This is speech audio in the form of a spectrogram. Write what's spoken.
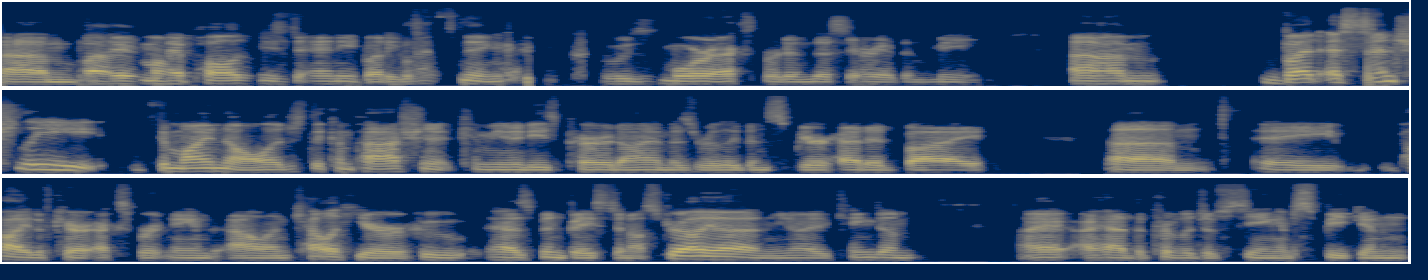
um, by my apologies to anybody listening who's more expert in this area than me. Um, but essentially, to my knowledge, the compassionate communities paradigm has really been spearheaded by um, a palliative care expert named Alan Kellehear, who has been based in Australia and the United Kingdom. I, I had the privilege of seeing him speak in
